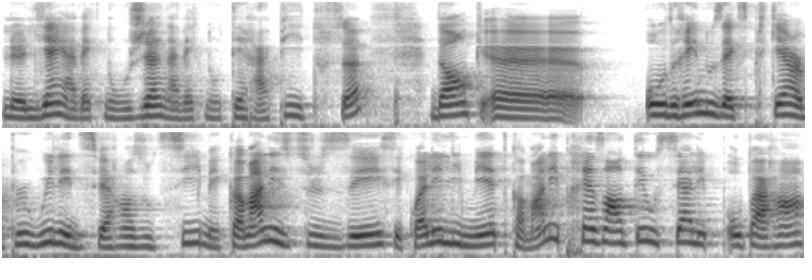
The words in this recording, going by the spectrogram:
le lien avec nos jeunes, avec nos thérapies et tout ça. Donc, Audrey nous expliquait un peu, oui, les différents outils, mais comment les utiliser, c'est quoi les limites, comment les présenter aussi aux parents,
